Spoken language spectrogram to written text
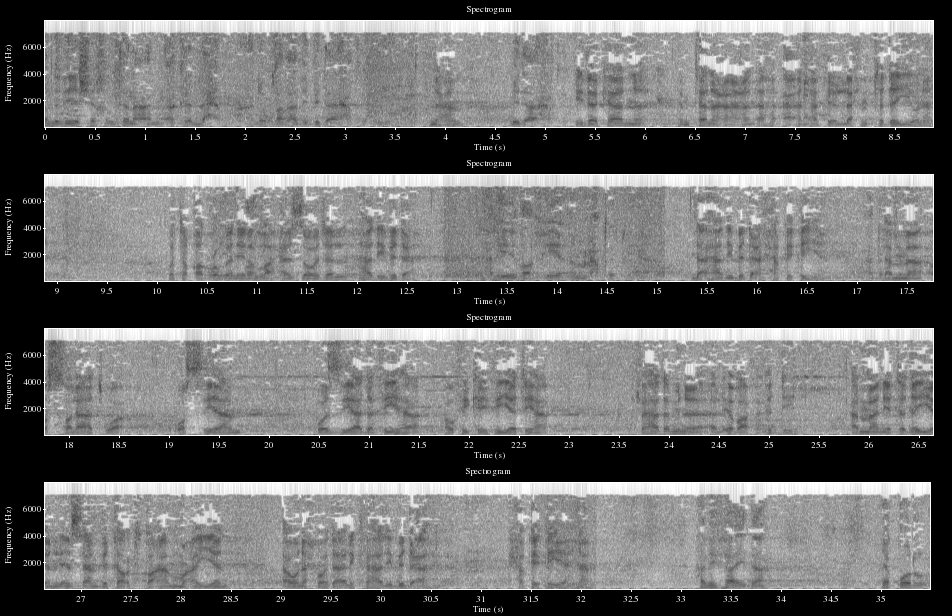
الذي يا شيخ امتنع عن أكل اللحم هل يقال هذه بدعة حقيقية؟ نعم. بدعة حقيقية. إذا كان امتنع عن أه- عن أكل اللحم تدينا وتقربا إلى الله عز وجل هذه بدعة. هل هي إضافية أم حقيقية؟ لا هذه بدعة حقيقية. أما الصلاة والصيام والزيادة فيها أو في كيفيتها فهذا من الإضافة في الدين. أما أن يتدين الإنسان بترك طعام معين أو نحو ذلك فهذه بدعة حقيقية. نعم. هذه فائدة. يقول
